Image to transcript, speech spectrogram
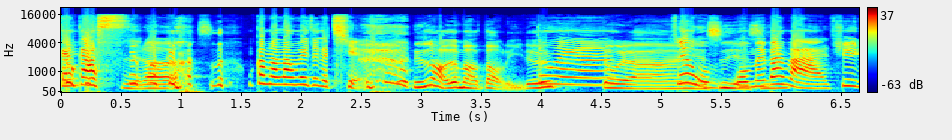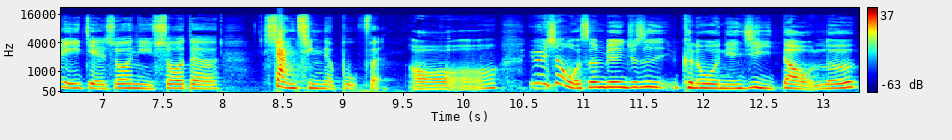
尴尬死了！我干嘛浪费这个钱？你说好像蛮有道理的。对啊，对啊，所以我我没办法法去理解说你说的相亲的部分。哦，因为像我身边就是可能我年纪到了，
